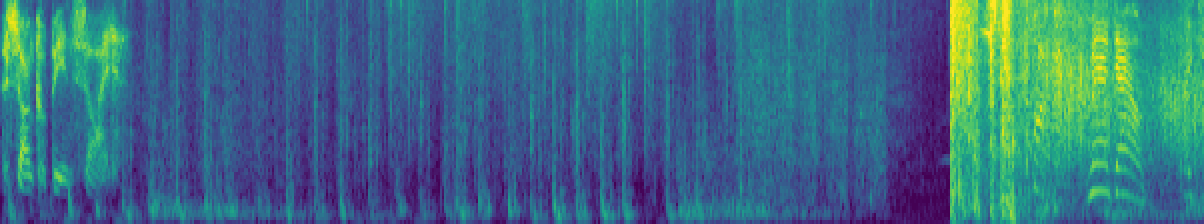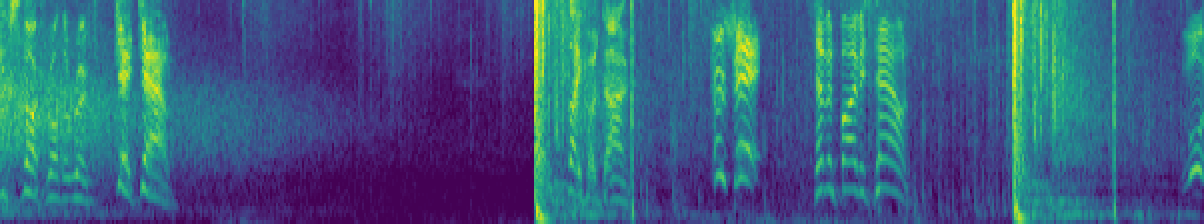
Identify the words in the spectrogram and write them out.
Hassan could be inside. Fuck! Man down. AQ sniper on the roof. Get down. Sniper down. Who's it? 7-5 is down. More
